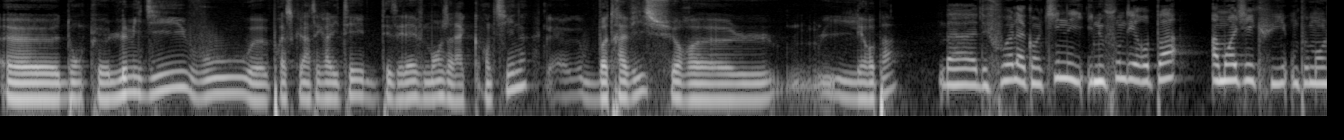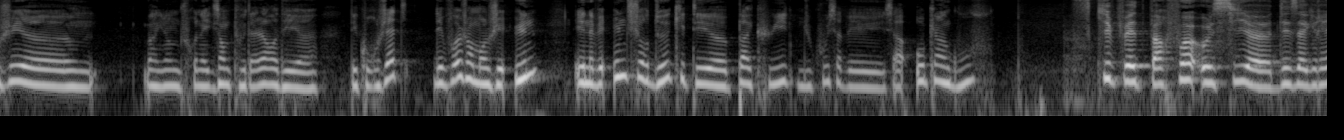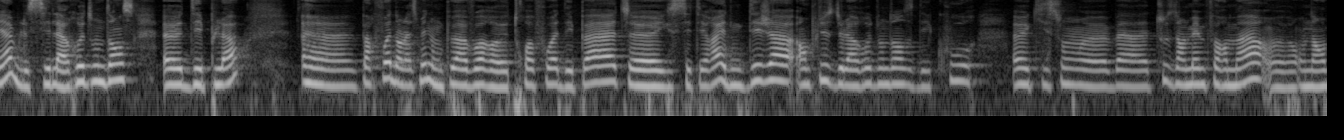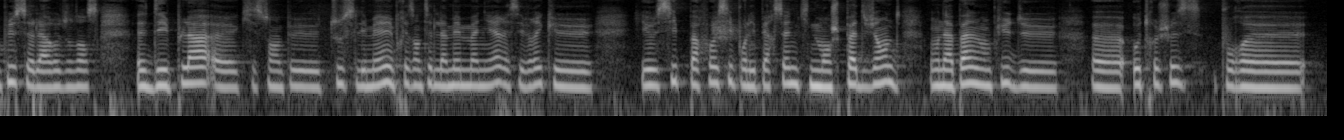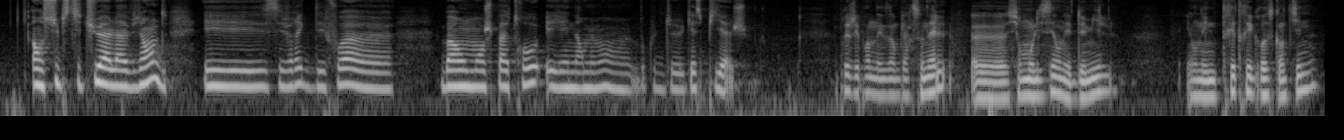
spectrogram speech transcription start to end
Euh, donc euh, le midi, vous, euh, presque l'intégralité des élèves mangent à la cantine. Euh, votre avis sur euh, les repas? Bah, des fois, la cantine, ils nous font des repas à moitié cuits. On peut manger, euh, par exemple, je prenais l'exemple tout à l'heure des, euh, des courgettes. Des fois, j'en mangeais une, et il y en avait une sur deux qui était euh, pas cuite. Du coup, ça avait ça a aucun goût. Ce qui peut être parfois aussi euh, désagréable, c'est la redondance euh, des plats. Euh, parfois dans la semaine, on peut avoir euh, trois fois des pâtes, euh, etc. Et donc déjà, en plus de la redondance des cours qui sont bah, tous dans le même format, on a en plus la redondance des plats qui sont un peu tous les mêmes et présentés de la même manière. Et c'est vrai que et aussi parfois aussi pour les personnes qui ne mangent pas de viande, on n'a pas non plus de autre chose pour en substitut à la viande. Et c'est vrai que des fois, bah, on mange pas trop et il y a énormément, euh, beaucoup de gaspillage. Après, je vais prendre un exemple personnel. Euh, sur mon lycée, on est 2000 et on est une très très grosse cantine.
